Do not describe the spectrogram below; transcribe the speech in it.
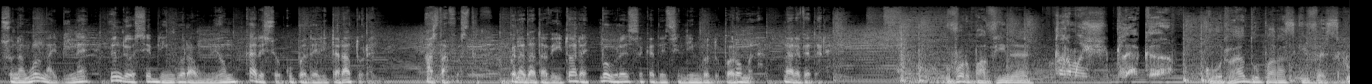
sună mult mai bine, îndeoseb din gura unui om care se ocupă de literatură. Asta a fost. Până data viitoare, vă urez să cădeți în limbă după română. La revedere! Vorba vine, dar mai și pleacă Cu Radu Paraschivescu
